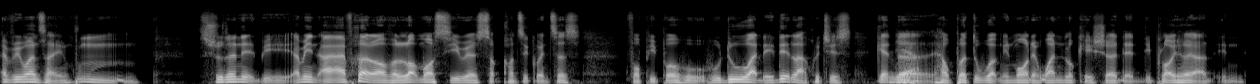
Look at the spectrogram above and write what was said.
everyone's like, hmm, shouldn't it be? I mean, I, I've heard of a lot more serious consequences for people who, who do what they did, lah, which is get the helper to work in more than one location and deploy her in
